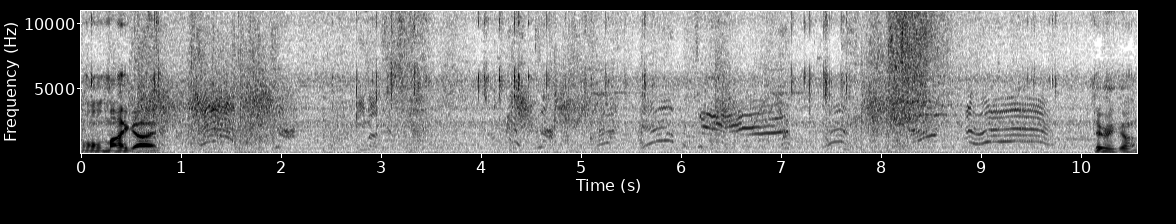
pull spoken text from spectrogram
Oh my god. There we go.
